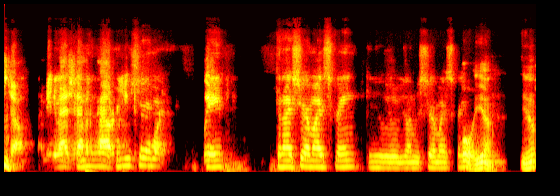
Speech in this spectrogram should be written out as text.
So I mean, imagine having a powder. Can you share, Dave? Can I share my screen? Can you let me share my screen? Oh yeah, yep.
